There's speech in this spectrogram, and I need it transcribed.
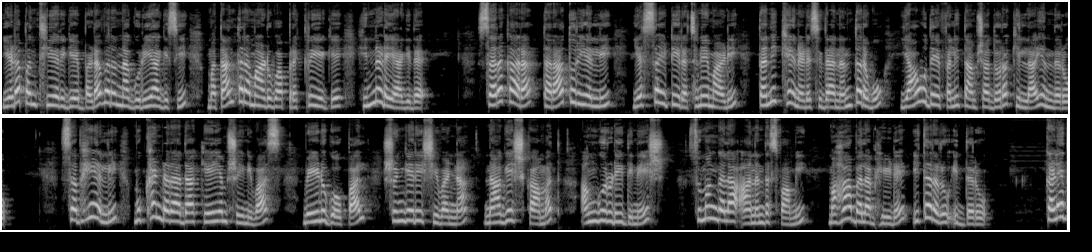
ಎಡಪಂಥೀಯರಿಗೆ ಬಡವರನ್ನ ಗುರಿಯಾಗಿಸಿ ಮತಾಂತರ ಮಾಡುವ ಪ್ರಕ್ರಿಯೆಗೆ ಹಿನ್ನಡೆಯಾಗಿದೆ. ಸರಕಾರ ತರಾತುರಿಯಲ್ಲಿ ಎಸ್ಐಟಿ ರಚನೆ ಮಾಡಿ ತನಿಖೆ ನಡೆಸಿದ ನಂತರವೂ ಯಾವುದೇ ಫಲಿತಾಂಶ ದೊರಕಿಲ್ಲ ಎಂದರು. ಸಭೆಯಲ್ಲಿ ಮುಖಂಡರಾದ ಕೆಎಂ ಶ್ರೀನಿವಾಸ್, ವೇಣುಗೋಪಾಲ್, ಶೃಂಗೇರಿ ಶಿವಣ್ಣ, ನಾಗೇಶ್ ಕಾಮತ್, ಅಂಗುರುಡಿ ದಿನೇಶ್, ಸುಮಂಗಲ ಆನಂದಸ್ವಾಮಿ, ಮಹಾಬಲ ಭೀಡೆ ಇತರರು ಇದ್ದರು. ಕಳೆದ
